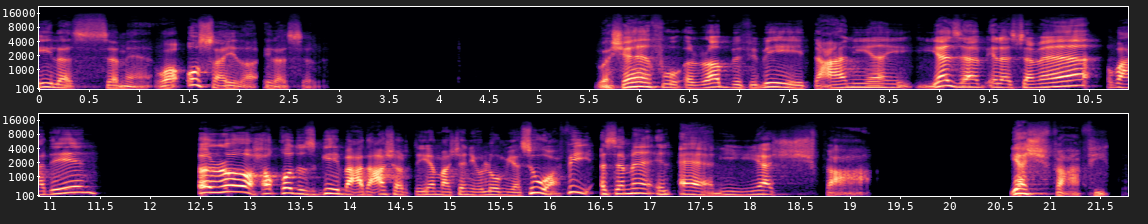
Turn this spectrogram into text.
إلى السماء وأصعد إلى السماء. وشافوا الرب في بيت عنيا يذهب إلى السماء وبعدين الروح القدس جه بعد عشرة أيام عشان يقول لهم يسوع في السماء الآن يشفع. يشفع فيكم.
